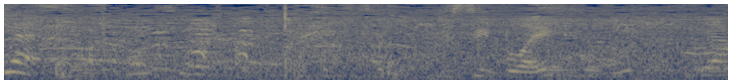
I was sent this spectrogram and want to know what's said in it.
Yes. You see Blake? Yeah.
